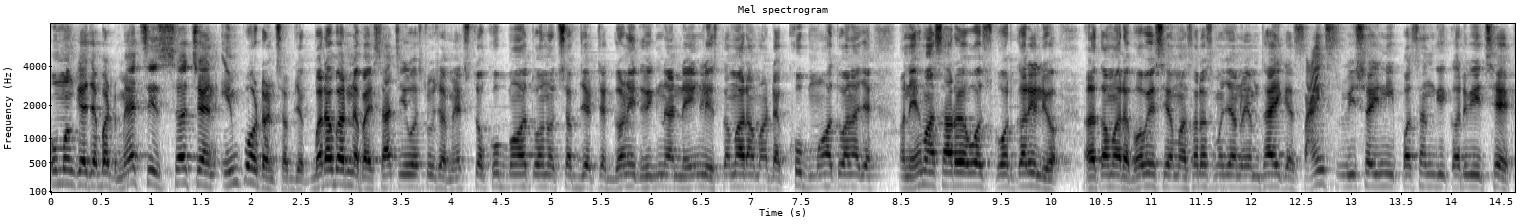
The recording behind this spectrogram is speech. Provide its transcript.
ઉમંગ કહે છે but maths is such an important subject બરાબર ને ભાઈ? સાચી વસ્તુ છે. મેથ્સ તો ખૂબ મહત્વનો સબ્જેક્ટ છે. ગણિત, વિજ્ઞાન ને ઇંગ્લિશ તમારા માટે ખૂબ મહત્વના છે. અને એમાં સારો એવો સ્કોર કરી લ્યો. તમારે ભવિષ્યમાં સરસ મજાનું એમ થાય કે સાયન્સ વિષયની પસંદગી કરવી છે.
